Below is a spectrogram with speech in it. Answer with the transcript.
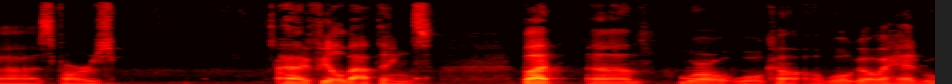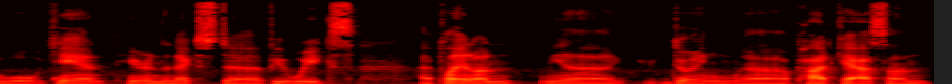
uh, as far as how I feel about things. But um, we'll we'll we'll go ahead with what we can here in the next uh, few weeks. I plan on know, doing uh, podcasts on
